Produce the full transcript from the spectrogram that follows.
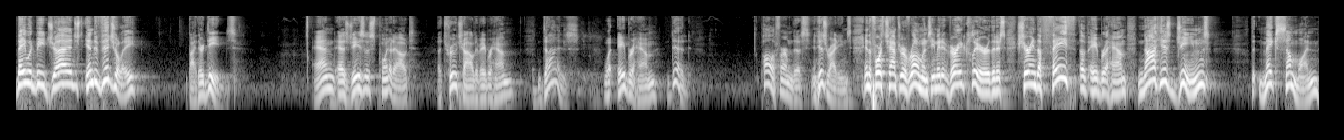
They would be judged individually by their deeds. And as Jesus pointed out, a true child of Abraham does what Abraham did. Paul affirmed this in his writings. In the fourth chapter of Romans, he made it very clear that it's sharing the faith of Abraham, not his genes, that makes someone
